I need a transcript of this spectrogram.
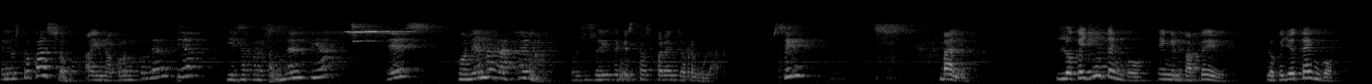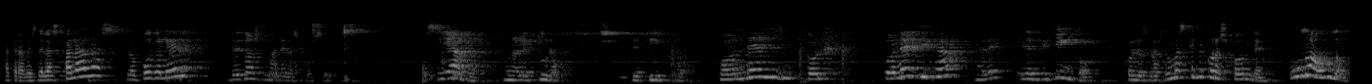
En nuestro caso hay una correspondencia y esa correspondencia es fonema-grafema, por eso se dice que es transparente o regular. ¿Sí? Vale. Lo que yo tengo en el papel, lo que yo tengo a través de las palabras, lo puedo leer de dos maneras posibles. Si hago una lectura de tipo fonética, ¿vale? identifico con los grafemas que me corresponden, uno a uno.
